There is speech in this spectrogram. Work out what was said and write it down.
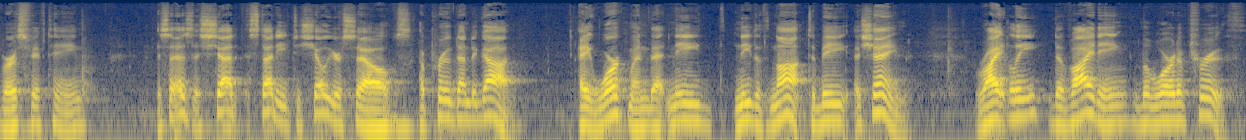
verse 15, it says, to shut, Study to show yourselves approved unto God, a workman that need, needeth not to be ashamed, rightly dividing the word of truth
